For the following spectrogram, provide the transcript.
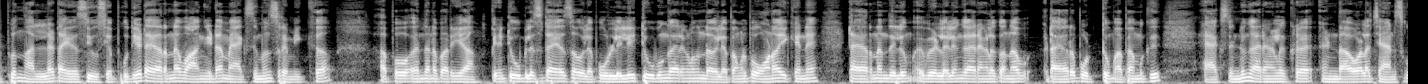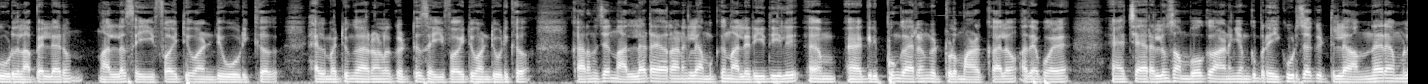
എപ്പോഴും നല്ല ടയേഴ്സ് യൂസ് ചെയ്യുക പുതിയ ടയറിനെ വാങ്ങിയിടാൻ മാക്സിമം ശ്രമിക്കുക. അപ്പോൾ എന്താണ് പറയുക പിന്നെ ട്യൂബ്ലെസ് ടയേഴ്സ് ആവില്ല അപ്പോൾ ഉള്ളിൽ ട്യൂബും കാര്യങ്ങളൊന്നും ഉണ്ടാവില്ല അപ്പോൾ നമ്മൾ പോണ വഴിക്ക് തന്നെ ടയറിന് എന്തെങ്കിലും വിള്ളലും കാര്യങ്ങളൊക്കെ വന്നാൽ ടയർ പൊട്ടും. അപ്പോൾ നമുക്ക് ആക്സിഡന്റും കാര്യങ്ങളൊക്കെ ഉണ്ടാവാനുള്ള ചാൻസ് കൂടുതലാണ് അപ്പോൾ എല്ലാവരും നല്ല സേഫായിട്ട് വണ്ടി ഓടിക്കുക ഹെൽമറ്റും കാര്യങ്ങളൊക്കെ ഇട്ട് സേഫായിട്ട് വണ്ടി ഓടിക്കുക. കാരണം എന്ന് വെച്ചാൽ നല്ല ടയറാണെങ്കിൽ നമുക്ക് നല്ല രീതിയിൽ ഗ്രിപ്പും കാര്യങ്ങളും കിട്ടുള്ളൂ. മഴക്കാലം അതേപോലെ ചിരലും സംഭവമൊക്കെ ആണെങ്കിൽ നമുക്ക് ബ്രേക്ക് പിടിച്ചാൽ കിട്ടില്ല. അന്നേരം നമ്മൾ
